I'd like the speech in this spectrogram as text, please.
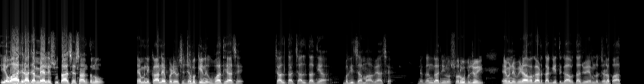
એ અવાજ રાજા મહેલે સુતા છે શાંતનું. એમની કાને પડ્યો છે, ઝબકીને ઊભા થયા છે. ચાલતા ચાલતા ત્યાં બગીચામાં આવ્યા છે ને ગંગાજીનું સ્વરૂપ જોઈ એમને વીણા વગાડતા ગીત ગાવતા જોઈ એમનો ઝડપ હાથ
